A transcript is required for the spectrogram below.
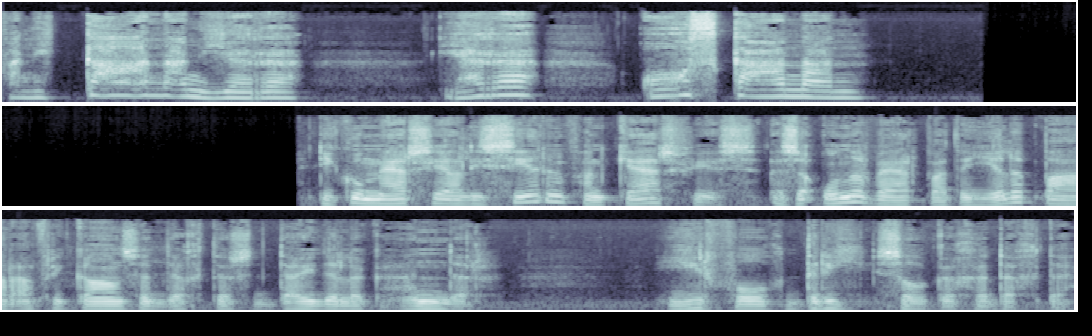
van die Kanaan Here Here ons Kanaan Die kommersialisering van Kersfees is 'n onderwerp wat 'n hele paar Afrikaanse digters duidelik hinder. Hier volg 3 sulke gedigte.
